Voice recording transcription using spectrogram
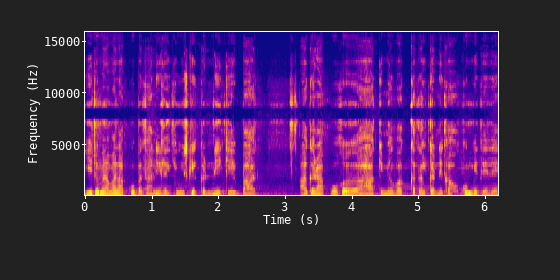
ये जो मैं अमल आपको बताने लगी हूँ, इसके करने के बाद अगर आपको हाकिम वक्त कत्ल करने का हुक्म भी दे दे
